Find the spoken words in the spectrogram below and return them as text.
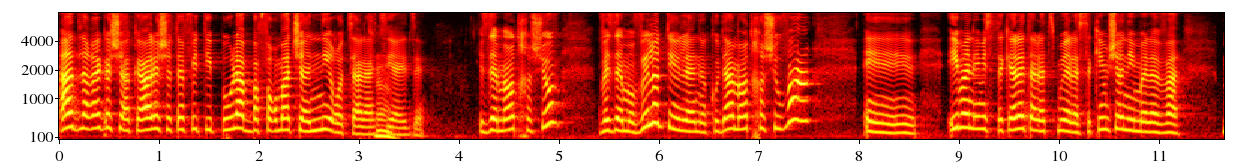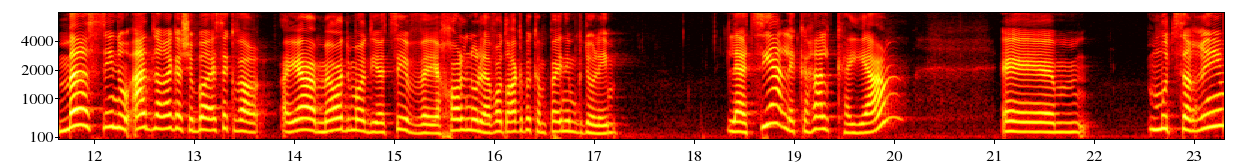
עד לרגע שהקהל ישתף איתי פעולה בפורמט שאני רוצה להציע כן. את זה. זה מאוד חשוב וזה מוביל אותי לנקודה מאוד חשובה אה, אם אני מסתכלת על עצמי, על עסקים שאני מלווה מה עשינו עד לרגע שבו העסק כבר היה מאוד מאוד יציב ויכולנו לעבוד רק בקמפיינים גדולים להציע לקהל קיים אמ, מוצרים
